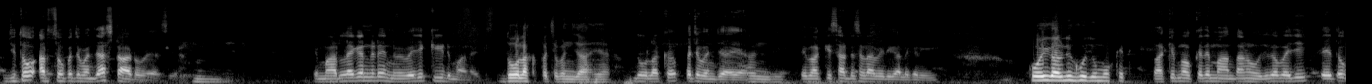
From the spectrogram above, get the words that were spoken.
ਜਿੱਥੋਂ 855 ਸਟਾਰਟ ਹੋਇਆ ਸੀ। ਤੇ ਮਾਡਲ ਹੈਗਾ 99 ਬਾਈ ਜੀ ਕੀ ਡਿਮਾਂਡ ਹੈ ਜੀ? 255000 2 ਲੱਖ 55000 ਹਾਂਜੀ। ਤੇ ਬਾਕੀ ਸਾਡੇ ਸੜਾਵੇ ਦੀ ਗੱਲ ਕਰੀਏ। ਕੋਈ ਗੱਲ ਨਹੀਂ ਹੋ ਜੂ ਮੌਕੇ ਤੇ। ਬਾਕੀ ਮੌਕੇ ਤੇ ਮਾਨਤਾਨ ਹੋ ਜਾਊਗਾ ਬਾਈ ਜੀ। ਤੇ ਤੋਂ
